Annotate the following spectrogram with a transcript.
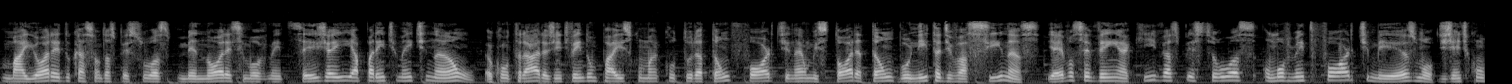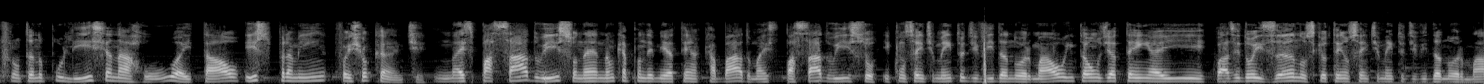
maior a educação das pessoas, menor esse movimento seja, e aparentemente não. É o contrário, a gente vem de um país com uma cultura tão forte, né, uma história tão bonita de vacinas, e aí você vem aqui e vê as pessoas, um movimento forte mesmo, de gente confrontando polícia na rua e tal. Isso para mim foi chocante. Mas passado isso, né, não que a pandemia tenha acabado, mas passado isso e com sentimento de vida normal, então já tem aí quase dois anos que eu tenho um sentimento de vida normal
